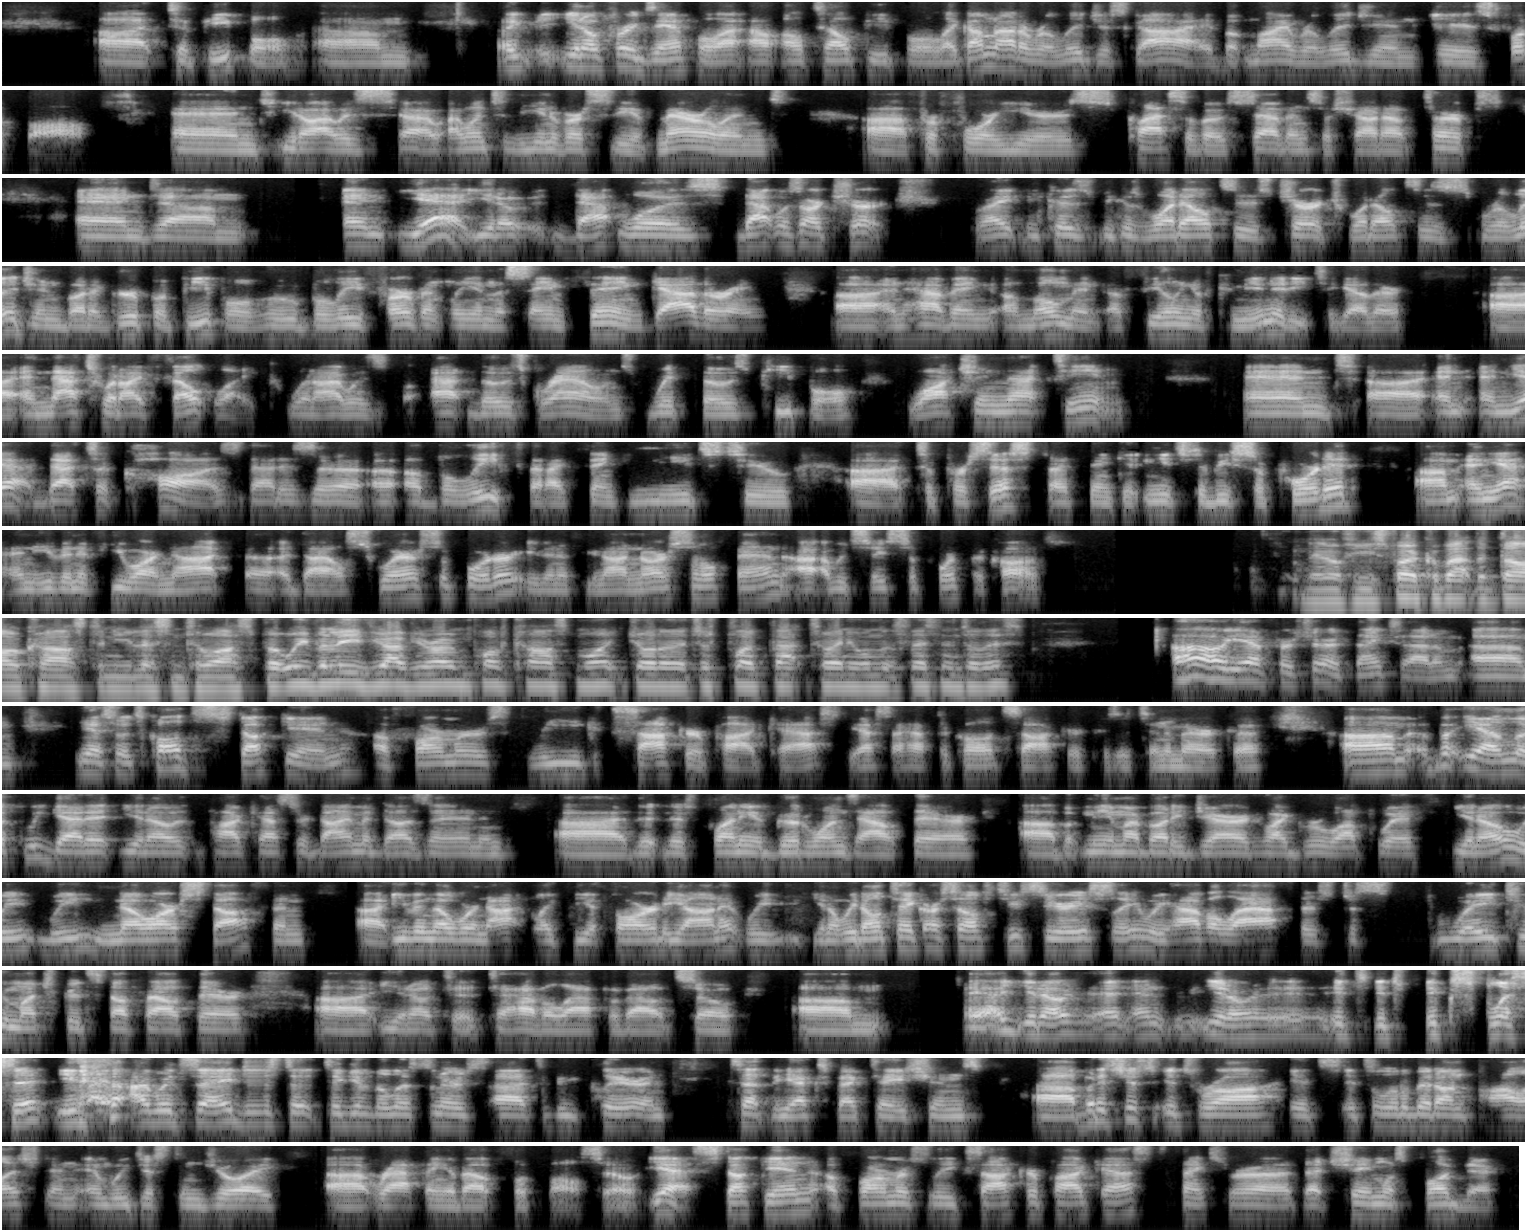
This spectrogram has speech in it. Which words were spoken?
uh, to people. Um, like, you know, for example, I, will tell people, like, I'm not a religious guy, but my religion is football. And, you know, I was, uh, I went to the University of Maryland uh, for four years, class of 07. So shout out Terps. And, um, and yeah, you know, that was, that was our church right? Because because what else is church? What else is religion but a group of people who believe fervently in the same thing gathering uh, and having a moment a feeling of community together? Uh, and that's what i felt like when i was at those grounds with those people watching that team. And uh, and and yeah that's a cause that is a, a belief that i think needs to uh, to persist. I think it needs to be supported um, and yeah, and even if you are not a Dial Square supporter, even if you're not an Arsenal fan, I would say support the cause. Then, if you spoke about the Dialcast and you listen to us, but we believe you have your own podcast, Mike. Do you want to just plug that to anyone that's listening to this? Oh yeah, for sure. Thanks, Adam. Um, yeah, so it's called Stuck In, a Farmers League soccer podcast. Yes, I have to call it soccer because it's in America. Um, but yeah, look, we get it. You know, podcasts are dime a dozen, and uh, th- there's plenty of good ones out there. Uh, but me and my buddy Jared, who I grew up with, you know, we we know our stuff, and uh, even though we're not like the authority on it, we you know we don't take ourselves too seriously. We have a laugh. There's just way too much good stuff out there, uh, you know, to to have a laugh about. So um, yeah, you know, and, and you know, it's it's explicit. Yeah, I would say just to, to give the listeners uh, to be clear and set the expectations. Uh, but it's just it's raw. It's it's a little bit unpolished, and and we just enjoy uh, rapping about football. So yeah, stuck in a Farmers League soccer podcast. Thanks for uh, that shameless plug there.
